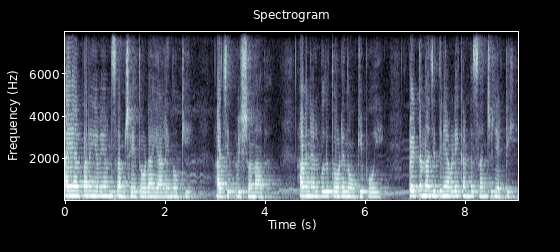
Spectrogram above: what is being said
അയാൾ പറയവേ അവൻ സംശയത്തോടെ അയാളെ നോക്കി. അജിത് വിശ്വനാഥ്. അവൻ അത്ഭുതത്തോടെ നോക്കിപ്പോയി. പെട്ടെന്ന് അജിത്തിനെ അവിടെ കണ്ട സഞ്ജു ഞെട്ടി.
